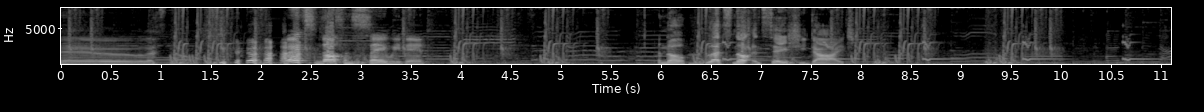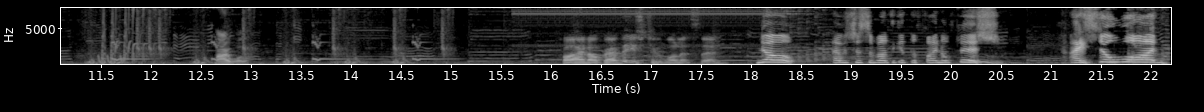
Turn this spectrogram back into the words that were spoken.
No, let's not. Let's not and say we did. No, let's not and say she died. My wallet. Fine, I'll grab these two wallets then. No! I was just about to get the final fish! I still won!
